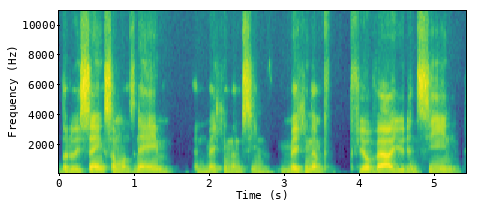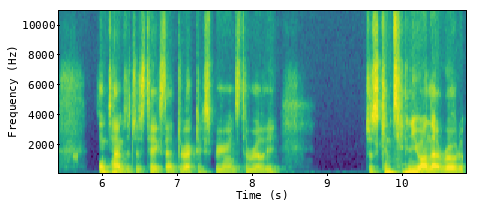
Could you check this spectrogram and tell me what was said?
literally saying someone's name and making them seem, making them feel valued and seen. Sometimes it just takes that direct experience to really just continue on that road of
